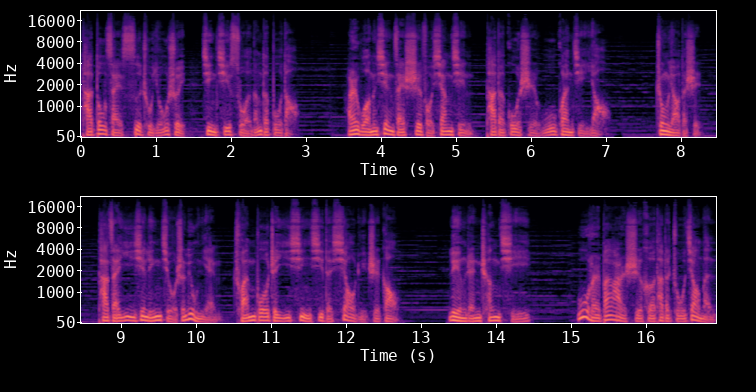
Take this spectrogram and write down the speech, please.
他都在四处游说，尽其所能的布道。而我们现在是否相信他的故事无关紧要，重要的是，他在一千零九十六年传播这一信息的效率之高，令人称奇。乌尔班二世和他的主教们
